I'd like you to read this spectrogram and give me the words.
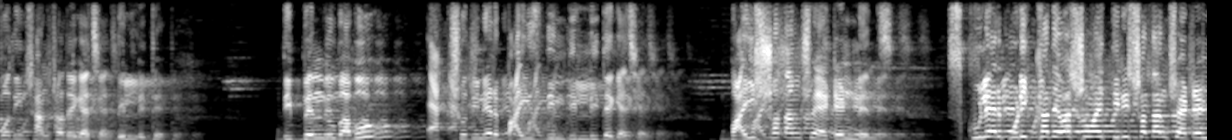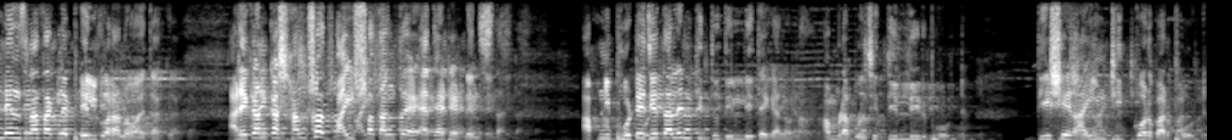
কদিন সাংসদে গেছে দিল্লিতে? দিব্যেন্দু বাবু একশো দিনের বাইশ দিন দিল্লিতে গেছেন। বাইশ শতাংশ অ্যাটেন্ডেন্স স্কুলের পরীক্ষা দেওয়ার সময় তিরিশ শতাংশ অ্যাটেন্ডেন্স না থাকলে ফেল করানো হয় তাকে। আর এখানকার সাংসদ বাইশ শতাংশ অ্যাটেন্ডেন্স তার। আপনি ভোটে জেতালেন কিন্তু দিল্লিতে গেল না। আমরা বলছি দিল্লির ভোট। দেশের আইন ঠিক করবার ভোট।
